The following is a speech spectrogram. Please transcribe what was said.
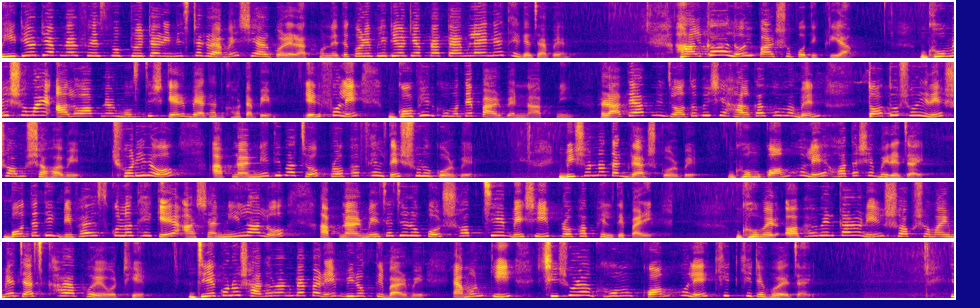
ভিডিওটি আপনার ফেসবুক টুইটার ইনস্টাগ্রামে শেয়ার করে রাখুন, এতে করে ভিডিওটি আপনার টাইমলাইনে থেকে যাবে। হালকা আলোয় পার্শ্ব প্রতিক্রিয়া। ঘুমের সময় আলো আপনার মস্তিষ্কের ব্যাঘাত ঘটাবে। এর ফলে গভীর ঘুমোতে পারবেন না আপনি। রাতে আপনি যত বেশি হালকা ঘুমাবেন, তত শরীরে সমস্যা হবে। শরীরও আপনার নেতিবাচক প্রভাব ফেলতে শুরু করবে। বিষণ্ণতা গ্রাস করবে। ঘুম কম হলে হতাশা বেড়ে যায়। বৈদ্যুতিক ডিভাইসগুলো থেকে আসা নীল আলো আপনার মেজাজের উপর সবচেয়ে বেশি প্রভাব ফেলতে পারে। ঘুমের অভাবের কারণে সব সময় মেজাজ খারাপ হয়ে ওঠে। যে কোনো সাধারণ ব্যাপারে বিরক্তি বাড়বে, এমনকি শিশুরা ঘুম কম হলে খিটখিটে হয়ে যায়।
